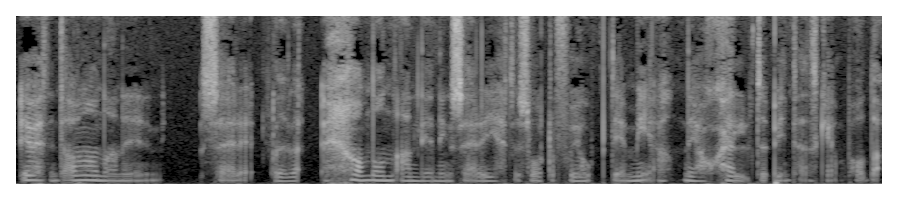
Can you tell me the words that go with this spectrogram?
jag vet inte, av någon anledning så är det, eller, av någon anledning så är det jättesvårt att få ihop det med när jag själv typ inte ens kan podda.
